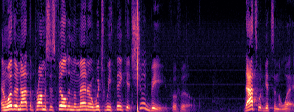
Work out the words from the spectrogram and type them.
And whether or not the promise is filled in the manner in which we think it should be fulfilled. That's what gets in the way.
